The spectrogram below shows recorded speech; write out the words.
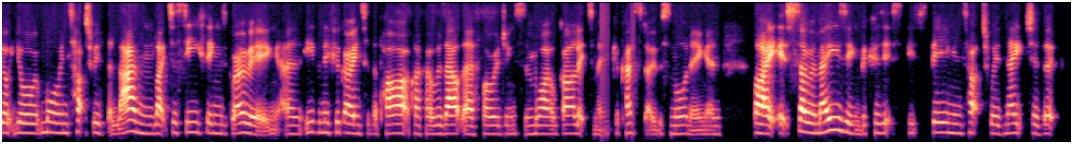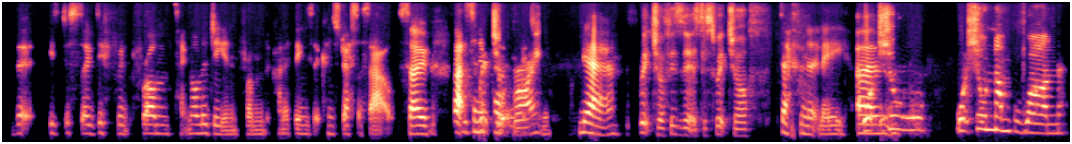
You're, you're more in touch with the land, like to see things growing. And even if you're going to the park, like I was out there foraging some wild garlic to make a pesto this morning, and like it's so amazing because it's it's being in touch with nature that that is just so different from technology and from the kind of things that can stress us out. So that's an important off, right. Yeah, switch off, isn't it? It's a switch off. Definitely. Um, What's your What's your number one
